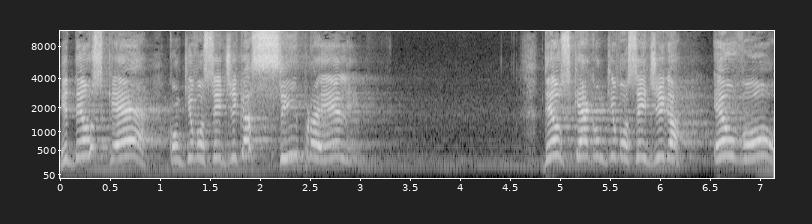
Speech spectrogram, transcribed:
E Deus quer com que você diga sim para Ele. Deus quer com que você diga: Eu vou.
